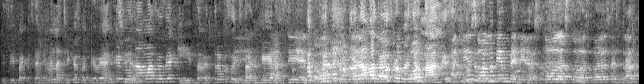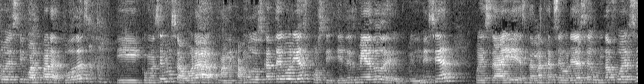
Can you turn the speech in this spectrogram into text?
Sí, sí, para que se animen las chicas, para que vean que Sí, no ¿no? nada más es de aquí, también tenemos Sí, extranjeras. Así es. No nada más los profesionales. Aquí son bienvenidas, todas, todas, todas. El trato es igual para todas. Y como decimos, ahora manejamos dos categorías por si tienes miedo de iniciar. Pues ahí está la categoría de segunda fuerza,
